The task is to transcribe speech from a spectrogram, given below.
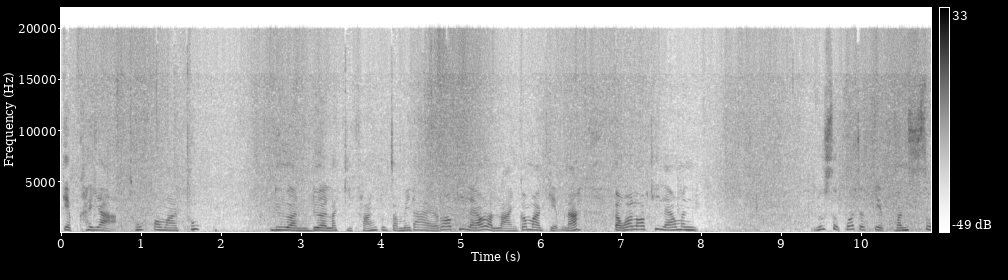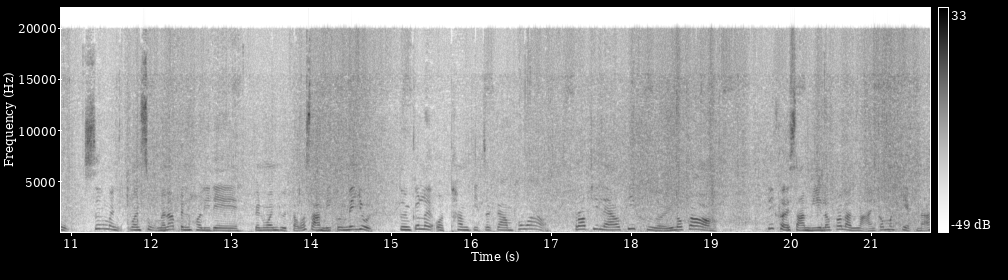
เก็บขยะทุกประมาณทุกเดือนเดือนละกี่ครั้งตุนจำไม่ได้ รอบที่แล้วหลานๆก็มาเก็บนะ แต่ว่ารอบที่แล้วมัน รู้สึกว่าจะเก็บวันศุกร์ซึ่งมันวันศุกร์นั้นเป็นฮอลิเดย์เป็นวันหยุดแต่ว่าสามีตุนไม่หยุด ตุนก็เลยอดทำกิจกรรม เพราะว่ารอบที่แล้วพี่เขยแล้วก็พี่เขยสามีแล้วก็หลานๆก็มาเก็บนะ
